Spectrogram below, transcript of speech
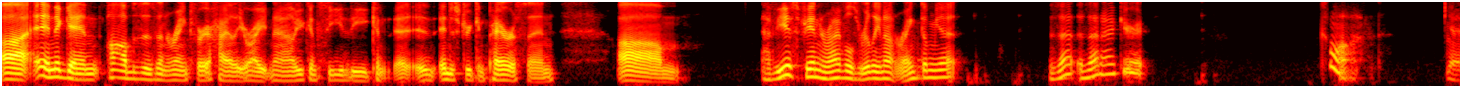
Uh, and again, Hobbs isn't ranked very highly right now. You can see the con- industry comparison. Um, have ESPN and Rivals really not ranked them yet? Is that is that accurate? Come on. Yeah,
